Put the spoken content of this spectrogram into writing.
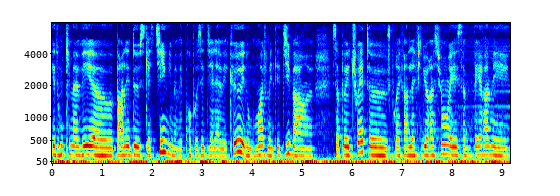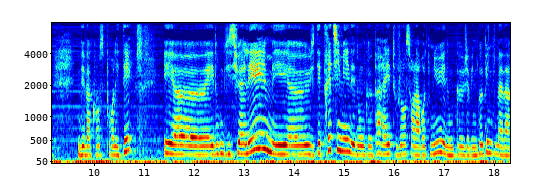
et donc qui m'avaient euh, parlé de ce casting ils m'avaient proposé d'y aller avec eux et donc moi je m'étais dit bah ça peut être chouette je pourrais faire de la figuration et ça me payera mes vacances pour l'été. Et, et, donc j'y suis allée mais j'étais très timide et donc pareil toujours sur la retenue et donc j'avais une copine qui m'avait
